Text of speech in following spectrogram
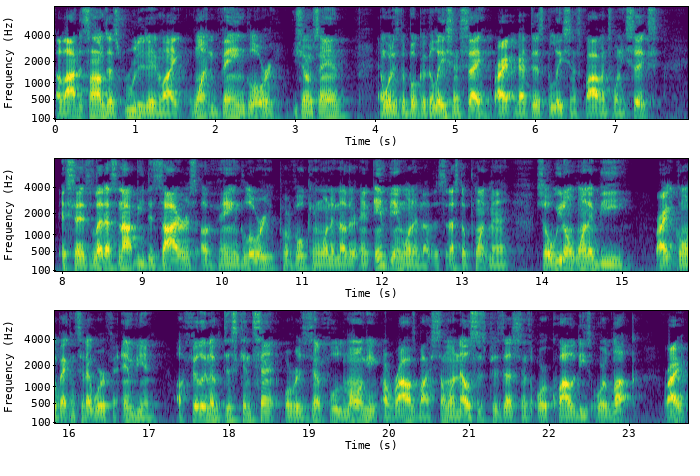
a lot of times that's rooted in like wanting vain glory. You see what I'm saying? And what does the book of Galatians say? Right? I got this Galatians 5 and 26. It says, Let us not be desirous of vain glory, provoking one another and envying one another. So that's the point, man. So we don't want to be, right, going back into that word for envying, a feeling of discontent or resentful longing aroused by someone else's possessions or qualities or luck, right?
